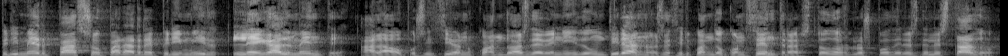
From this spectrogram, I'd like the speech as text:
Primer paso para reprimir legalmente a la oposición cuando has devenido un tirano, es decir, cuando concentras todos los poderes del Estado,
